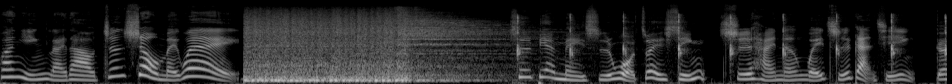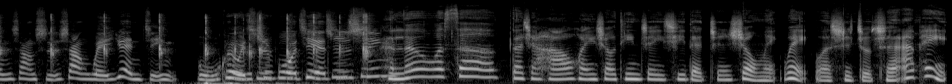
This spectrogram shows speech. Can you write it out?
欢迎来到珍秀美味，吃遍美食我最行，吃还能维持感情，跟上时尚为愿景。不愧为吃播界之星。Hello，What's up？大家好，欢迎收听这一期的珍秀美味，我是主持人阿佩。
